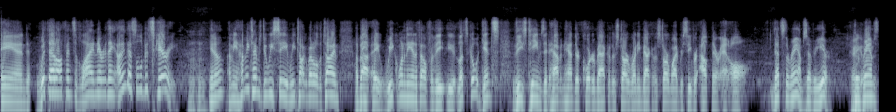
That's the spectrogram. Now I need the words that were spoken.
And with that offensive line and everything, I think that's a little bit scary. Mm-hmm. You know, I mean, how many times do we see? And we talk about it all the time about, hey, week one of the NFL for the let's go against these teams that haven't had their quarterback or their star running back or their star wide receiver out there at all. That's the Rams every year. There the. Rams,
